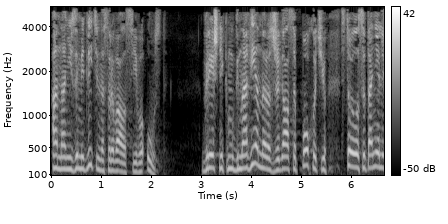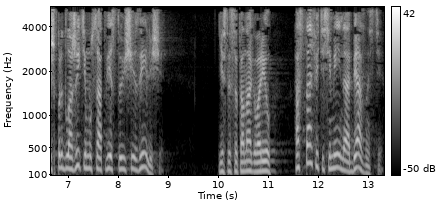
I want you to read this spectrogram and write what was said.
она незамедлительно срывалась с его уст. Грешник мгновенно разжигался похотью, стоило сатане лишь предложить ему соответствующее зрелище. Если сатана говорил «оставь эти семейные обязанности»,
